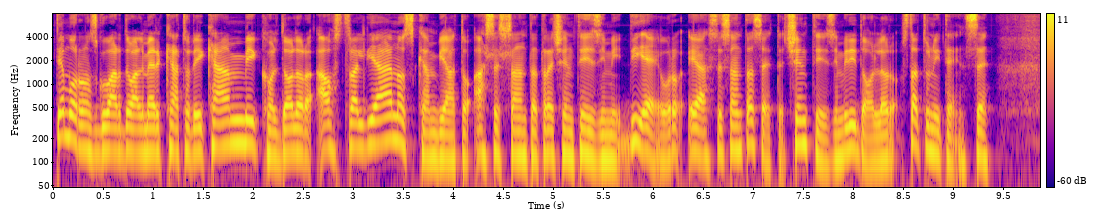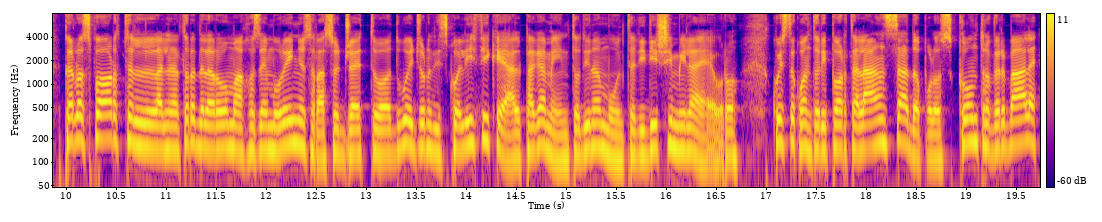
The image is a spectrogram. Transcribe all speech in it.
Diamo ora uno sguardo al mercato dei cambi col dollaro australiano scambiato a 63 centesimi di euro e a 67 centesimi di dollaro statunitense. Per lo sport, l'allenatore della Roma, José Mourinho, sarà soggetto a due giorni di squalifiche e al pagamento di una multa di 10.000 euro. Questo quanto riporta l'ANSA dopo lo scontro verbale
